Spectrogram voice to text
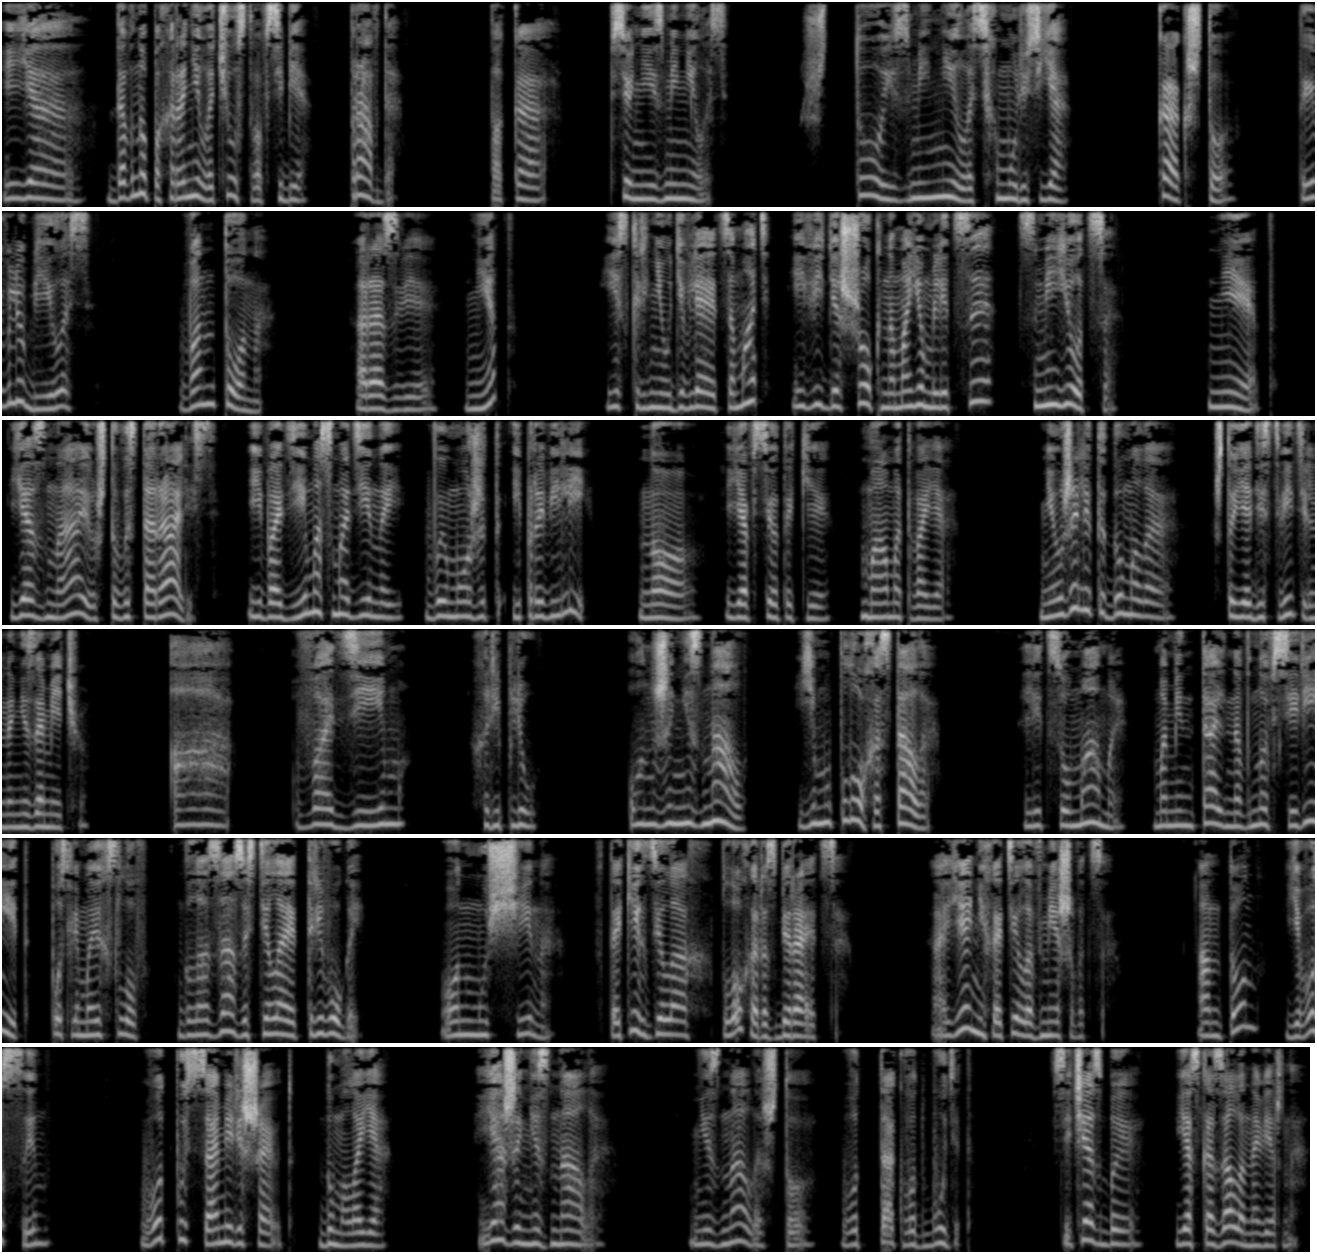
И я давно похоронила чувства в себе, правда, пока все не изменилось. Что изменилось, хмурюсь я? Как что? Ты влюбилась. В Антона. Разве нет? Искренне удивляется мать и, видя шок на моем лице, смеется. Нет, я знаю, что вы старались, и Вадима с Мадиной вы, может, и провели, но я все-таки мама твоя. Неужели ты думала, что я действительно не замечу? А Вадим? Хриплю. Он же не знал. Ему плохо стало. Лицо мамы моментально вновь сереет после моих слов. Глаза застилает тревогой. Он мужчина. В таких делах плохо разбирается. А я не хотела вмешиваться. Антон — его сын. Вот пусть сами решают, думала я. Я же не знала. Не знала, что вот так вот будет. Сейчас бы я сказала, наверное.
